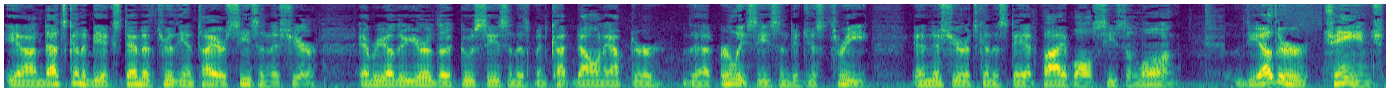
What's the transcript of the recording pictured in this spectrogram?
and that's going to be extended through the entire season this year. Every other year, the goose season has been cut down after that early season to just three, and this year it's going to stay at five all season long. The other change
